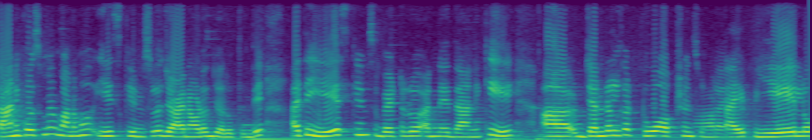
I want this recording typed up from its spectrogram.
దాని దానికోసమే మనము ఈ స్కీమ్స్లో జాయిన్ అవ్వడం జరుగుతుంది. అయితే ఏ స్కీమ్స్ బెటర్ అనే దానికి జనరల్గా టూ ఆప్షన్స్ ఉన్నాయి టైప్ ఏలో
